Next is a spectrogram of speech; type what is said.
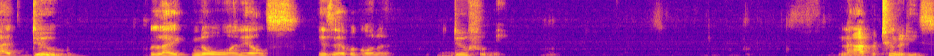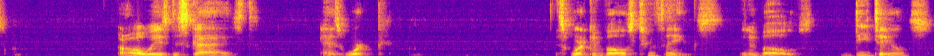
I do like no one else is ever going to do for me. Now, opportunities are always disguised as work. This work involves two things it involves details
